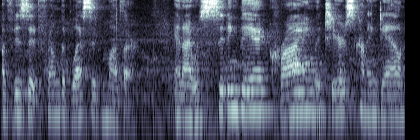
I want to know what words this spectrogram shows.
a visit from the Blessed Mother. And I was sitting there crying, the tears coming down,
